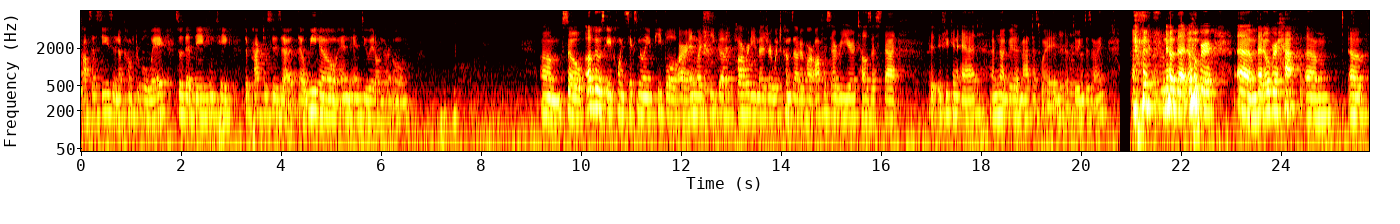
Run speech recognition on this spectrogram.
processes in a comfortable way so that they can take the practices that, that we know and, and do it on their own. Um, so of those 8.6 million people, our NYC Gov poverty measure, which comes out of our office every year, tells us that if you can add, I'm not good at math, that's why I ended up doing design. no, that over um, that over half um, of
